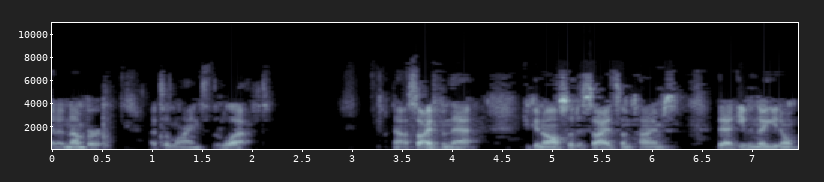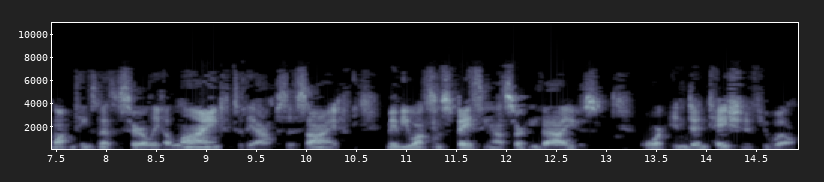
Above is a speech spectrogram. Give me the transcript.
and a number that's aligned to the left. Now aside from that, you can also decide sometimes that even though you don't want things necessarily aligned to the opposite side, maybe you want some spacing on certain values or indentation if you will.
